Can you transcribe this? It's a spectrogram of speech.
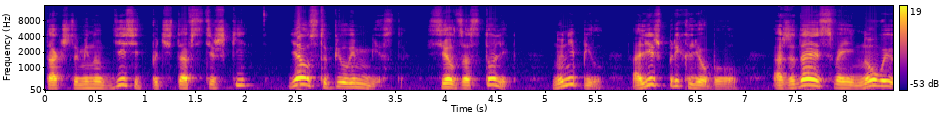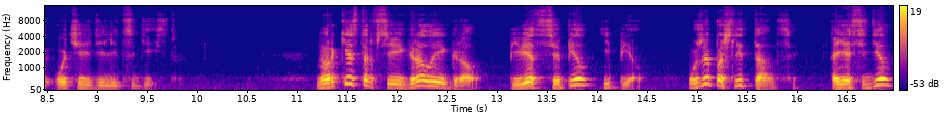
так что минут десять, почитав стишки, я уступил им место, сел за столик, но не пил, а лишь прихлебывал, ожидая своей новой очереди лицедейства. Но оркестр все играл и играл, певец все пел и пел. Уже пошли танцы, а я сидел,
